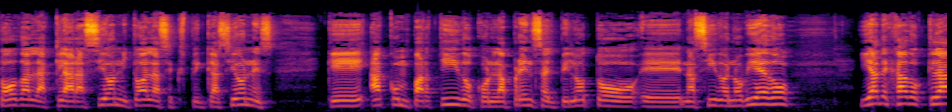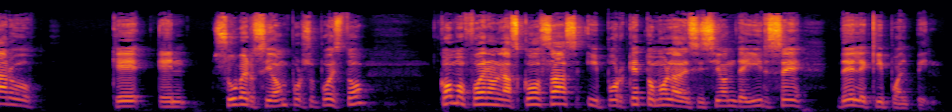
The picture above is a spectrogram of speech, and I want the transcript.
toda la aclaración y todas las explicaciones que ha compartido con la prensa el piloto eh, nacido en Oviedo y ha dejado claro que en su versión, por supuesto, cómo fueron las cosas y por qué tomó la decisión de irse del equipo alpín.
